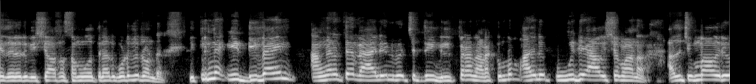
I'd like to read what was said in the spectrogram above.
ഏതൊരു വിശ്വാസ സമൂഹത്തിന് അത് കൊടുത്തിട്ടുണ്ട്. പിന്നെ ഈ ഡിവൈൻ അങ്ങനത്തെ വാല്യൂവിൽ വെച്ചിട്ട് ഈ വിൽപ്പന നടക്കുമ്പം അതിന് പൂജ ആവശ്യമാണ്. അത് ചുമ്മാ ഒരു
